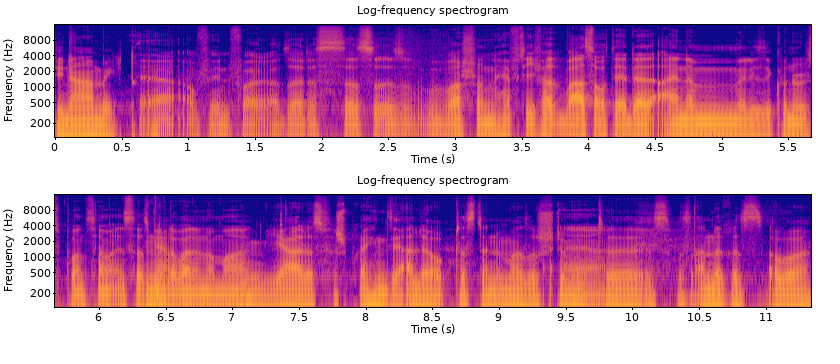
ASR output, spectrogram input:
Dynamik drin. Ja, auf jeden Fall. Also das, das, also war schon heftig. War es auch der, der eine Millisekunde Response Time? Ist das Ja. mittlerweile normal? Ja, das versprechen sie alle, ob das dann immer so stimmt, Ja. äh, ist was anderes, aber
